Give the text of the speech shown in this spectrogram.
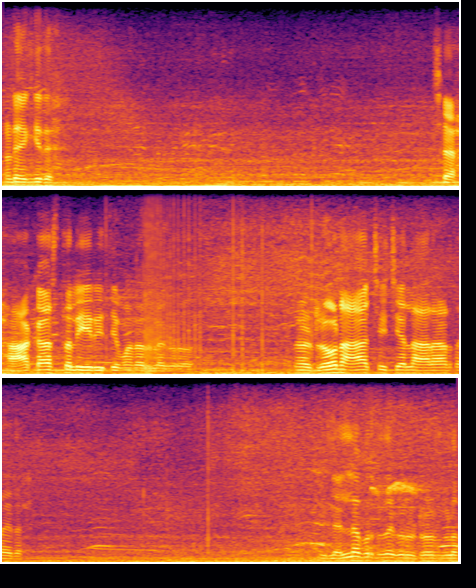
ನೋಡಿ ಹೆಂಗಿದೆ. ಆಕಾಶದಲ್ಲಿ ಈ ರೀತಿ ಮಾಡೋರಲ್ಲ ಗುರು. ಡ್ರೋನ್ ಆಚೆ ಈಚೆ ಎಲ್ಲ ಹಾರಾಡ್ತಾ ಇದೆ. ಇಲ್ಲೆಲ್ಲ ಬರ್ತದೆ ಗುರು ಡ್ರೋನ್ಗಳು.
